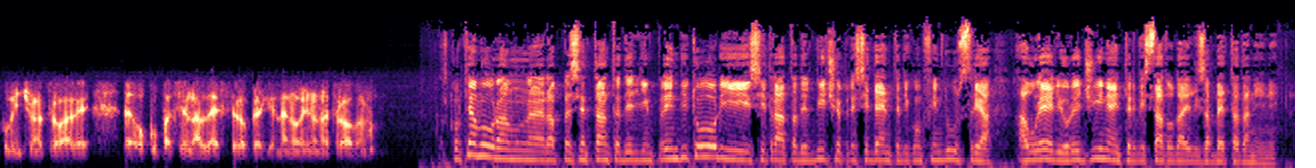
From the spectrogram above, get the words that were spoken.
cominciano a trovare eh, occupazione all'estero perché da noi non ne trovano. Ascoltiamo ora un rappresentante degli imprenditori, si tratta del vicepresidente di Confindustria Aurelio Regina, intervistato da Elisabetta Danini.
